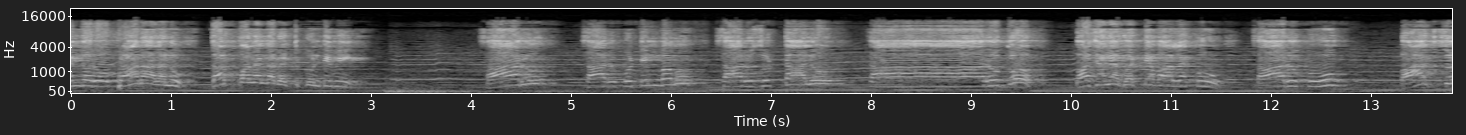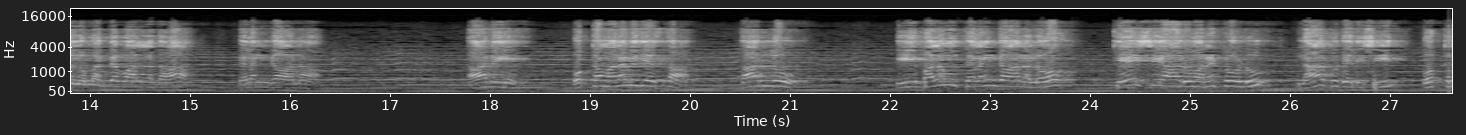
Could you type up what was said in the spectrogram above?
ఎందరో ప్రాణాలను తర్పణంగా పెట్టుకుంటిమి. సారు కుటుంబము సారు చుట్టాలు సారుకు భజన కొట్టే వాళ్ళకు సారుకు బాక్సులు పంపే వాళ్ళదా? తెలంగాణ. కానీ ఒక్క మనవి చేస్తా. సార్లు ఈ బలం తెలంగాణలో కేసీఆర్ అనేటోడు నాకు తెలిసి ఒక్క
